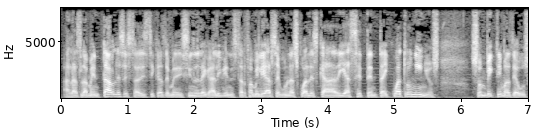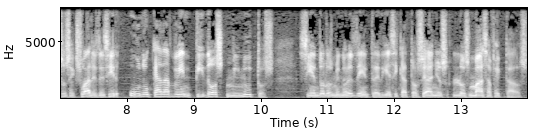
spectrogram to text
a las lamentables estadísticas de medicina legal y bienestar familiar, según las cuales cada día 74 niños son víctimas de abuso sexual, es decir, uno cada 22 minutos, siendo los menores de entre 10 y 14 años los más afectados.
